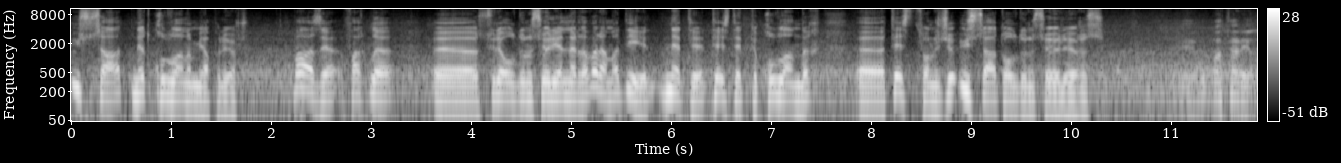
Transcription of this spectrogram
3 saat net kullanım yapılıyor. Bazı farklı e, süre olduğunu söyleyenler de var ama değil. Neti test etti, kullandık. E, test sonucu 3 saat olduğunu söylüyoruz. Ee, bu bataryalı.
